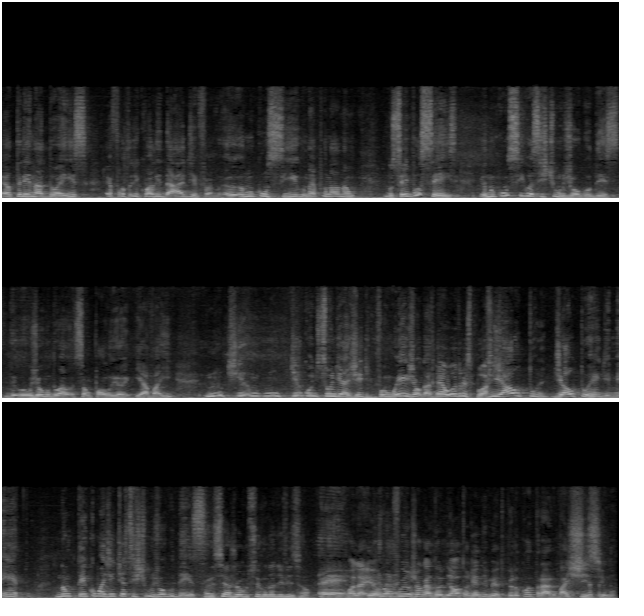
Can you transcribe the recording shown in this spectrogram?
é o treinador, é isso, é falta de qualidade. Eu, eu não consigo, não é por nada não. Não sei vocês, eu não consigo assistir um jogo desse, o jogo do São Paulo e e Havaí, não tinha, não tinha condição de a gente, que foi um ex-jogador. É outro esporte. De alto, de alto rendimento, não tem como a gente assistir um jogo desse. Parecia jogo de segunda divisão. É, Olha, eu não verdade. fui um jogador de alto rendimento, pelo contrário, baixíssimo.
